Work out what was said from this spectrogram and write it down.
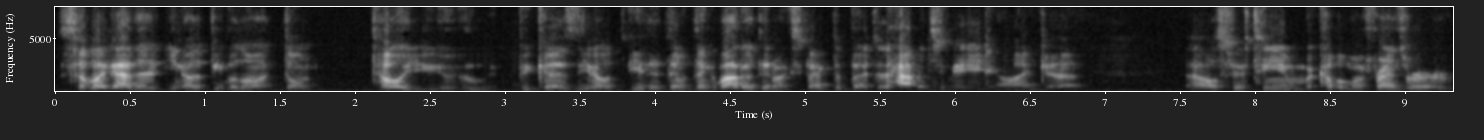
Stuff like that that you know the people don't don't tell you because you know either they don't think about it or they don't expect it. But it happened to me. You know, like uh, I was 15. A couple of my friends were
